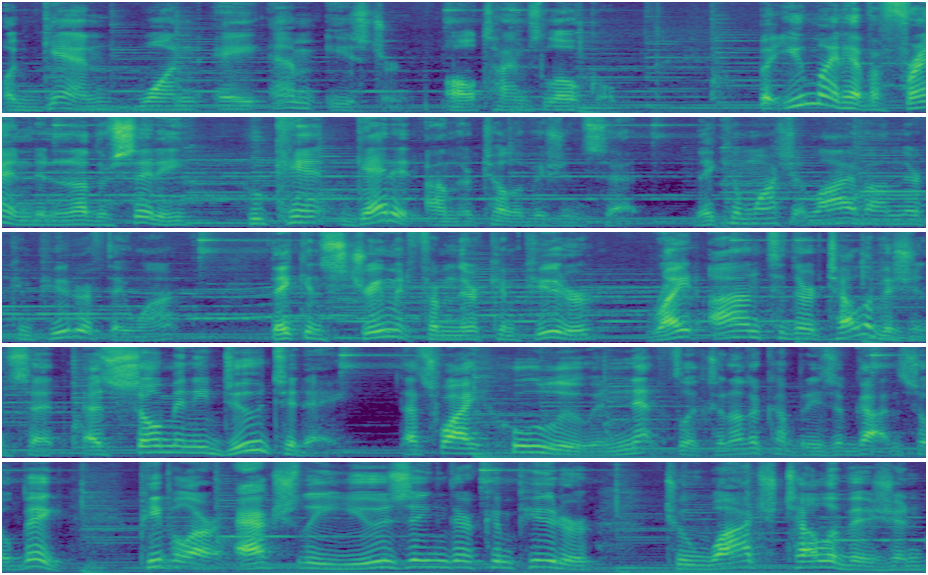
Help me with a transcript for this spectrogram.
again, 1 a.m. Eastern, all times local. But you might have a friend in another city who can't get it on their television set. They can watch it live on their computer if they want. They can stream it from their computer right onto their television set, as so many do today. That's why Hulu and Netflix and other companies have gotten so big. People are actually using their computer to watch television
